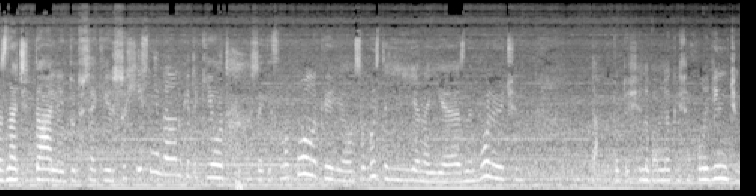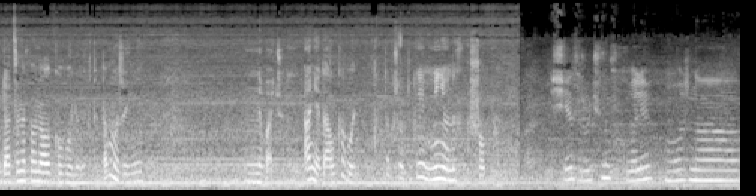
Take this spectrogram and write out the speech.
Значить, далі тут всякі сухі сніданки, такі от, всякі смаколики, є особиста гігієна, є знеболюючі. Так, тут ще, напевно, якийсь холодильничок, да, це, напевно, алкоголь у них тут, а може ні. Не бачу. А, ні, да, алкоголь. Так що такий міні у них шоп. Ще зручно в холі можна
